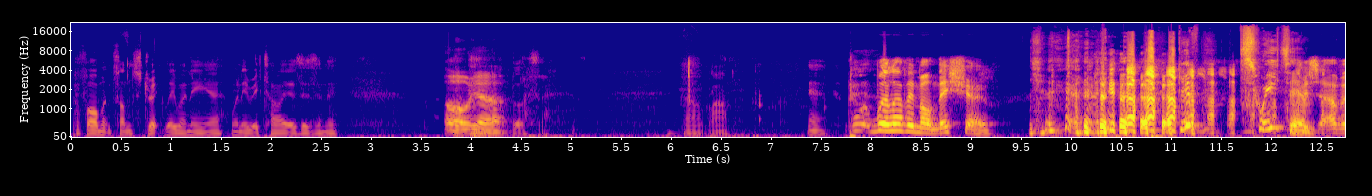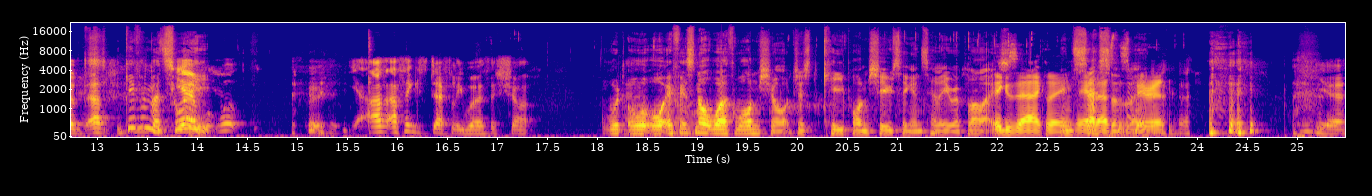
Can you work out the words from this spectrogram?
performance on Strictly when he uh, when he retires, isn't he? Oh, yeah. Bless him. Oh wow. We'll we'll have him on this show. Tweet him. Just have a, have, Give him a tweet. yeah, we'll, yeah, I, I think it's definitely worth a shot. Would, or, or if it's not worth one shot, just keep on shooting until he replies. Exactly. Yeah, that's the Incessantly. spirit. Yeah.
